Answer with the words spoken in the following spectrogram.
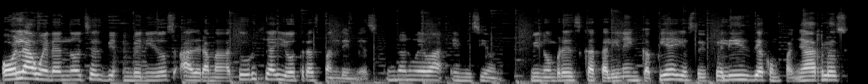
Hola, buenas noches, bienvenidos a Dramaturgia y otras pandemias, una nueva emisión. Mi nombre es Catalina Incapié y estoy feliz de acompañarlos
